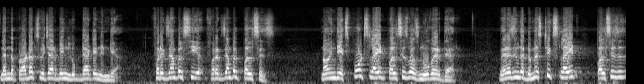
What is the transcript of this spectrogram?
than the products which are being looked at in India. For example, see, for example, pulses. Now in the export slide, pulses was nowhere there. Whereas in the domestic slide, pulses is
